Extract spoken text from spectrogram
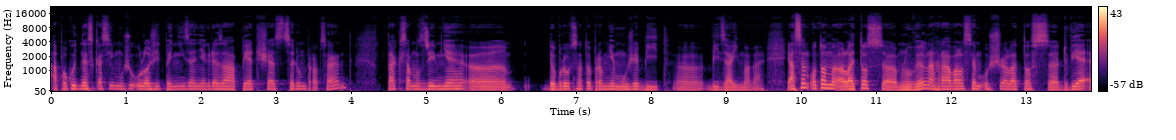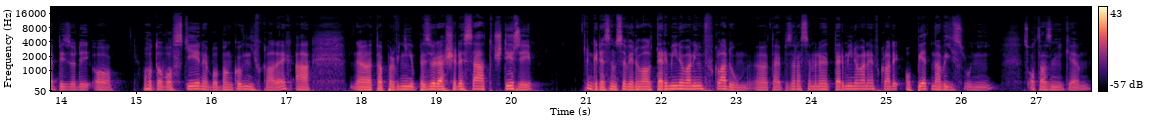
a pokud dneska si můžu uložit peníze někde za 5, 6, 7% tak samozřejmě do budoucna to pro mě může být, být zajímavé. Já jsem o tom letos mluvil, nahrával jsem už letos dvě epizody o hotovosti nebo bankovních vkladech a uh, ta první epizoda 64 kde jsem se věnoval termínovaným vkladům. Eh, ta epizoda se jmenuje Termínované vklady opět na výsluní s otazníkem.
